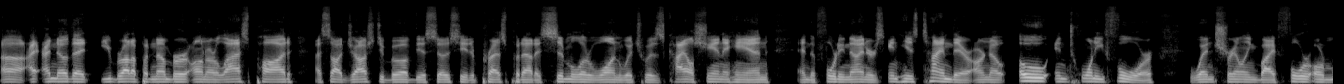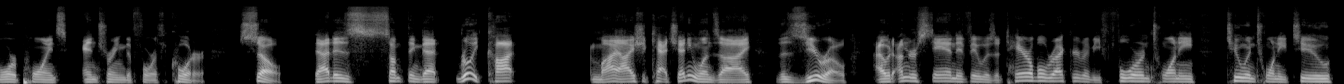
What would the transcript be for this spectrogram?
Uh, I, I, know that you brought up a number on our last pod. I saw Josh Dubow of the Associated Press put out a similar one, which was Kyle Shanahan and the 49ers in his time there are now 0 and 24 when trailing by four or more points entering the fourth quarter. So that is something that really caught my eye, should catch anyone's eye. The zero. I would understand if it was a terrible record, maybe four and 20, two and 22.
